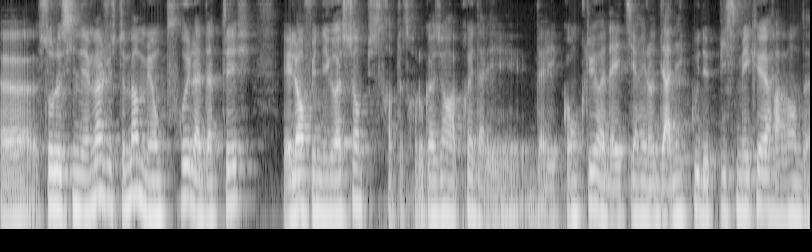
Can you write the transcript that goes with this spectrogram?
euh, sur le cinéma justement, mais on pourrait l'adapter. Et là, on fait une digression, puis ce sera peut-être l'occasion après d'aller d'aller conclure et d'aller tirer le dernier coup de Peacemaker avant de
